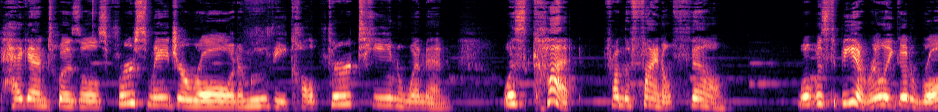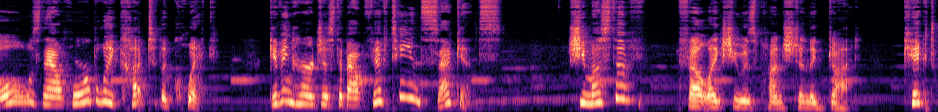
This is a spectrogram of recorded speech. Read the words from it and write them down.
Peg Entwistle's first major role in a movie called 13 Women was cut from the final film. What was to be a really good role was now horribly cut to the quick, giving her just about 15 seconds. She must have felt like she was punched in the gut, kicked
